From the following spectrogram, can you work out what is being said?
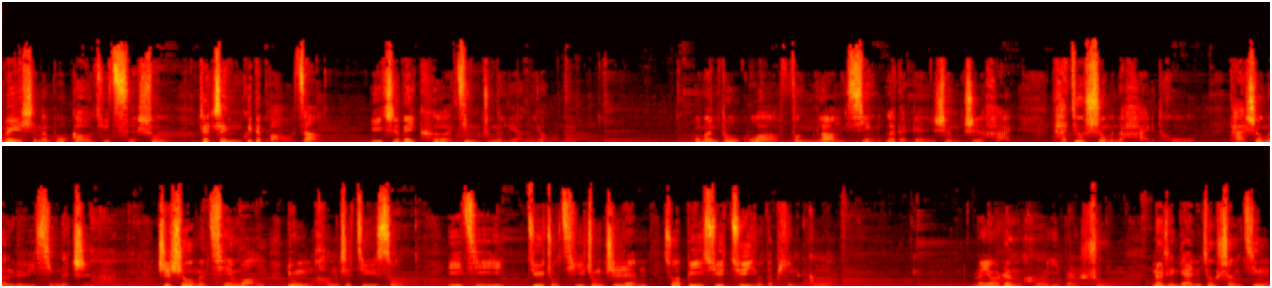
为什么不高举此书这珍贵的宝藏，以之为可敬重的良友呢？我们渡过风浪险恶的人生之海，它就是我们的海图，它是我们旅行的指南，只是我们前往永恒之居所，以及居住其中之人所必须具有的品格。没有任何一本书。能像研究圣经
